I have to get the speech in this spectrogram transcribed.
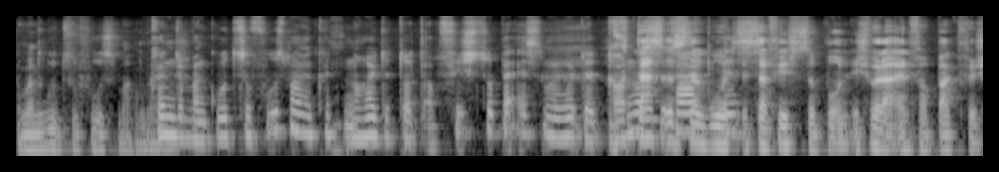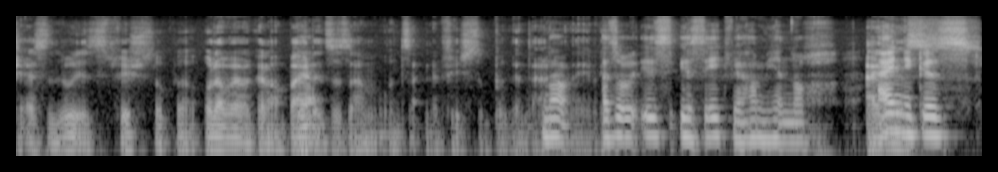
Kann man gut zu Fuß machen. Mensch. könnte man gut zu Fuß machen. Wir könnten heute dort auch Fischsuppe essen, weil heute Ach, Donnerstag das ist doch gut, ist. ist da Fischsuppe. Und ich würde einfach Backfisch essen. Du isst Fischsuppe. Oder wir können auch beide Ja. zusammen uns eine Fischsuppe nehmen. also ist, ihr seht, wir haben hier noch Einiges. einiges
